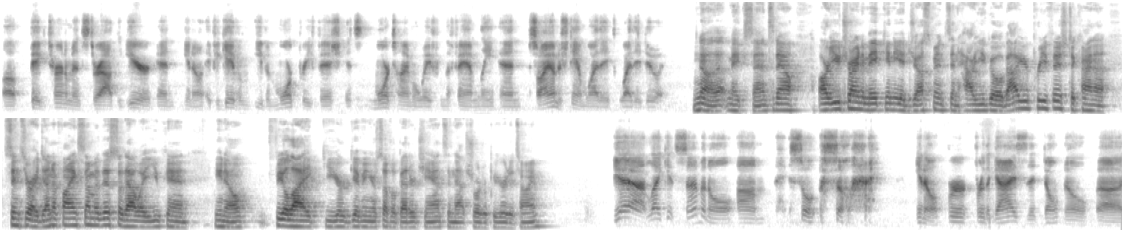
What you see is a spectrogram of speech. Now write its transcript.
of big tournaments throughout the year, and you know, if you gave them even more pre fish, it's more time away from the family, and so I understand why they why they do it. No, that makes sense. Now, are you trying to make any adjustments in how you go about your pre-fish to kind of, since you're identifying some of this, so that way you can, you know, feel like you're giving yourself a better chance in that shorter period of time? Yeah, like at Seminole. Um, so, so, you know, for for the guys that don't know, uh,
